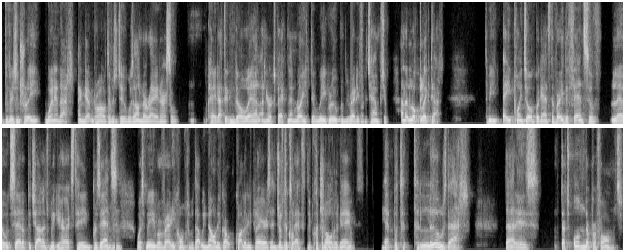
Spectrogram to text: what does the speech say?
Division Three winning that and getting promoted to Division Two was on their radar. So. Okay, that didn't go well, and you're expecting then right to regroup and be ready for the championship, and it looked like that to be eight points up against a very defensive, Louth setup. The challenge Mickey Hart's team presents Mhm. Westmeath, we're very comfortable with that. We know they've got quality players and just They cut- expect to control the few game. times. Yeah, but to, to lose that, that is that's underperformance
